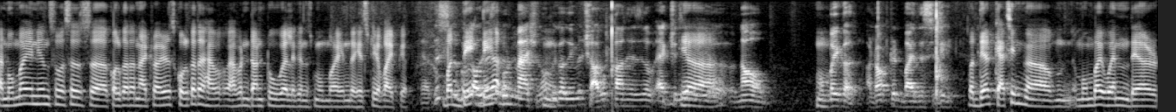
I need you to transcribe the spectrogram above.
And Mumbai Indians versus uh, Kolkata Knight Riders. Kolkata have, haven't done too well against Mumbai in the history of IPL. Yeah, this but is a they, good, always they are a good match, no? Hmm. Because even Shah Rukh Khan is uh, actually Yeah. uh, now Hmm. Mumbaikar, adopted by the city. But they are catching um, Mumbai when they are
